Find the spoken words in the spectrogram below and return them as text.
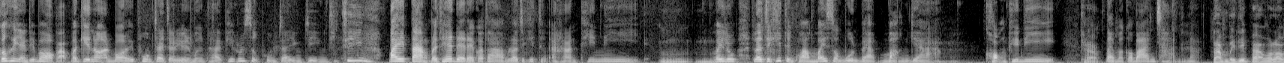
ก็คืออย่างที่บอกอะเมื่อกี้น้องอ่านบอกว่าภูมิใจจะอยู่ในเมืองไทย พี่รู้สึกภูมิใจจริงจริงๆไปต่างประเทศใดๆก็ตาม เราจะคิดถึงอาหารที่นี่อืมอืมไม่รู้เราจะคิดถึงความไม่สมบูรณ์แบบบางอย่างของที่นี่ครับแต่มันก็บ้านฉันนะแต่ไม่ได้แปลว่าเรา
